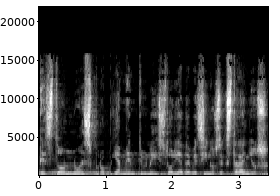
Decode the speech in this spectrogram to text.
Esto no es propiamente una historia de vecinos extraños,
